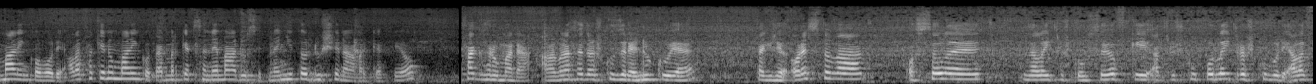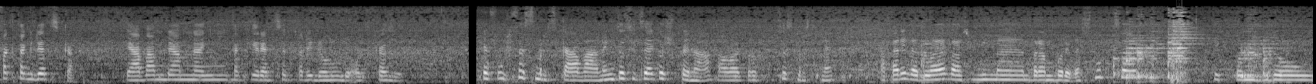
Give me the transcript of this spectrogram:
malinko vody, ale fakt jenom malinko, ta mrkev se nemá dusit, není to dušená mrkev, jo? Fakt hromada, ale ona se trošku zredukuje, takže orestovat, osolit, zalej trošku sojovky a trošku podlej trošku vody, ale fakt tak decka. Já vám dám na ní taky recept tady dolů do odkazu. Kev už se smrskává, není to sice jako špenát, ale trošku se smrskne. A tady vedle vaříme brambory ve slupce, ty tomu budou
